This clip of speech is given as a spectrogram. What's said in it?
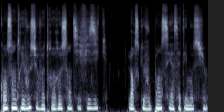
Concentrez-vous sur votre ressenti physique lorsque vous pensez à cette émotion.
